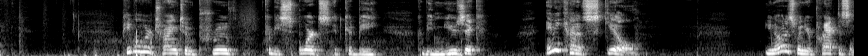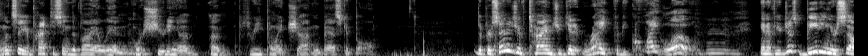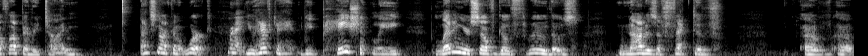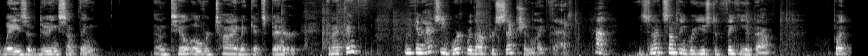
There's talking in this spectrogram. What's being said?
people who are trying to improve it could be sports it could be could be music any kind of skill. You notice when you're practicing let's say you're practicing the violin or shooting a, a three point shot in basketball. The percentage of times you get it right could be quite low and if you're just beating yourself up every time that's not going to work Right. you have to be patiently letting yourself go through those not as effective of uh, ways of doing something until over time it gets better and i think we can actually work with our perception like that Huh. it's not something we're used to thinking about but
